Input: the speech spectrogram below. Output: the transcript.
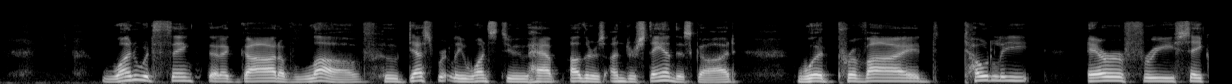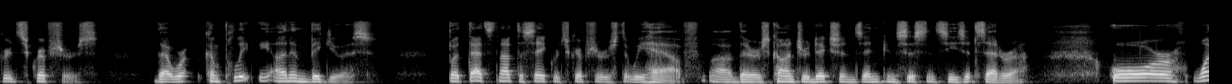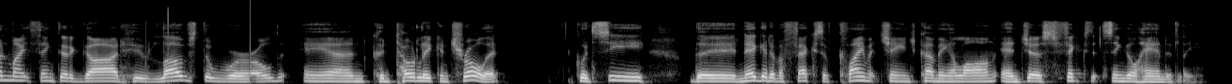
one would think that a God of love who desperately wants to have others understand this God would provide totally error free sacred scriptures that were completely unambiguous but that's not the sacred scriptures that we have. Uh, there's contradictions, inconsistencies, etc. Or one might think that a God who loves the world and could totally control it could see the negative effects of climate change coming along and just fix it single handedly.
